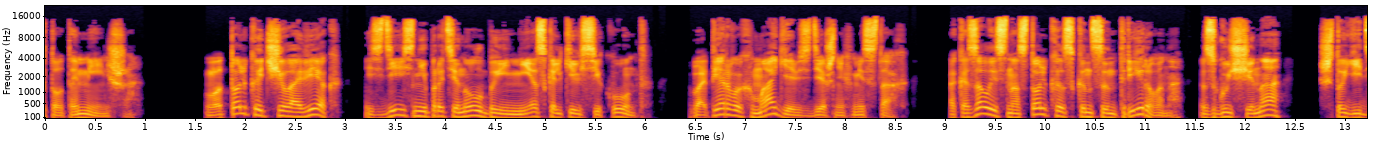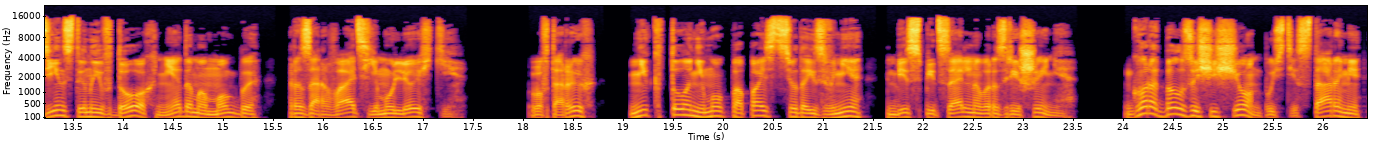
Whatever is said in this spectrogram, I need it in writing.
кто-то меньше. Вот только человек здесь не протянул бы и нескольких секунд. Во-первых, магия в здешних местах оказалась настолько сконцентрирована, сгущена, что единственный вдох недома мог бы разорвать ему легкие. Во-вторых, никто не мог попасть сюда извне без специального разрешения. Город был защищен, пусть и старыми,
